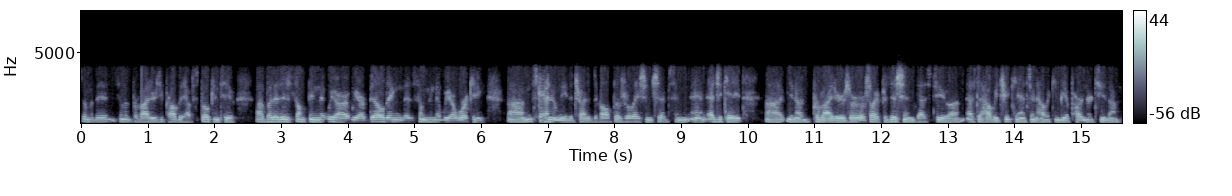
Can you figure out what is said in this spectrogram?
some of the some of the providers you probably have spoken to, uh, but it is something that we are we are building. That is something that we are working um, to try to develop those relationships and, and educate, you know, providers or, or, sorry physicians as to as to how we treat cancer and how we can be a partner to them.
